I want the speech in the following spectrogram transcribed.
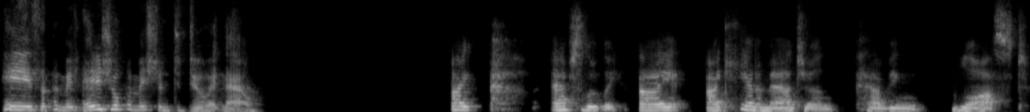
here's the permission. Here's your permission to do it now. I absolutely. I I can't imagine having lost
